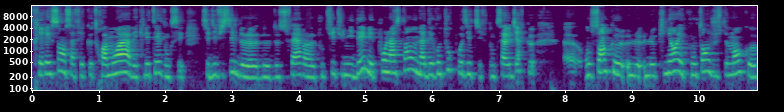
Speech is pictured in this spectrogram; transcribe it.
très récent, ça fait que trois mois avec l'été, donc c'est difficile de, se faire euh, tout de suite une idée, mais pour l'instant, on a des retours positifs. Donc ça veut dire que on sent que le, le, client est content justement que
